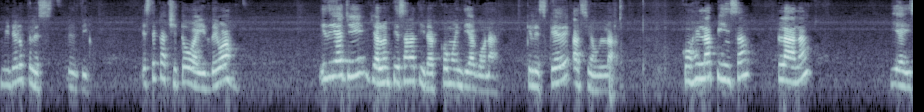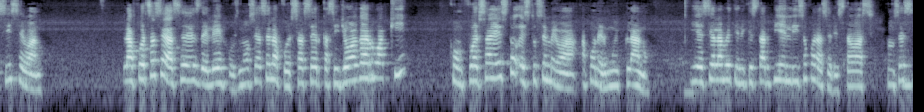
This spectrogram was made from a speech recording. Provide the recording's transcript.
Miren lo que les, les digo. Este cachito va a ir debajo y de allí ya lo empiezan a tirar como en diagonal, que les quede hacia un lado. Cogen la pinza plana y ahí sí se van. La fuerza se hace desde lejos, no se hace la fuerza cerca. Si yo agarro aquí con fuerza esto, esto se me va a poner muy plano. Y este alambre tiene que estar bien liso para hacer esta base. Entonces,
